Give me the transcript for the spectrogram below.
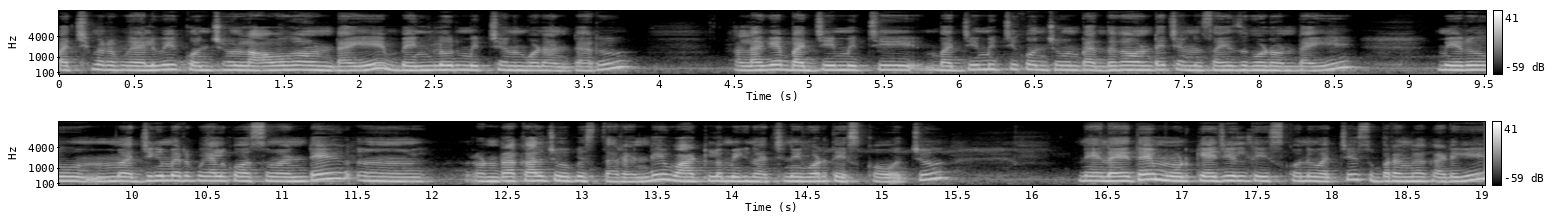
పచ్చిమిరపకాయలు కొంచెం లావుగా ఉంటాయి. బెంగళూరు మిర్చి అని కూడా అంటారు. అలాగే బజ్జీ మిర్చి బజ్జీ మిర్చి కొంచెం పెద్దగా ఉంటాయి చిన్న సైజు కూడా ఉంటాయి. మీరు మజ్జిగ మిరపకాయల కోసం అంటే రెండు రకాలు చూపిస్తారండి. వాటిలో మీకు నచ్చినవి కూడా తీసుకోవచ్చు. నేనైతే మూడు కేజీలు తీసుకొని వచ్చి శుభ్రంగా కడిగి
